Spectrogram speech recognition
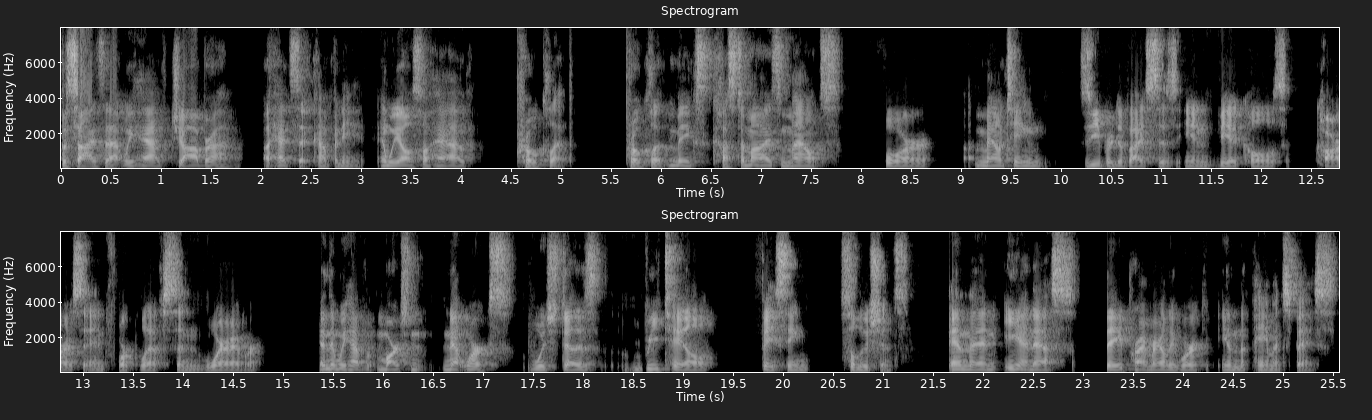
Besides that, we have Jabra, a headset company, and we also have ProClip. ProClip makes customized mounts for mounting Zebra devices in vehicles, cars, and forklifts, and wherever. And then we have March Networks, which does retail facing solutions. And then ENS, they primarily work in the payment space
